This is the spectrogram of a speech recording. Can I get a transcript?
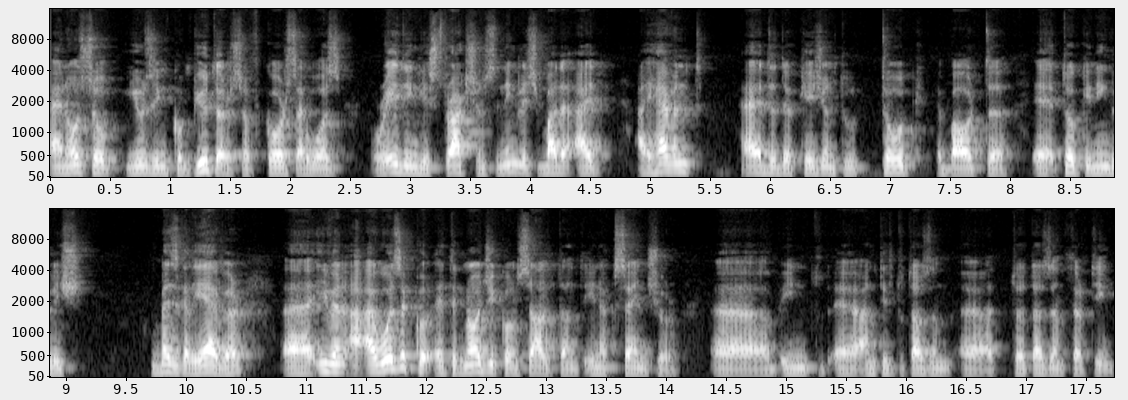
and also using computers. Of course, I was reading instructions in English, but I I haven't had the occasion to talk about uh, uh, talk in English basically ever. Uh, even I was a, co- a, technology consultant in Accenture uh, in uh, until 2000, uh, 2013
